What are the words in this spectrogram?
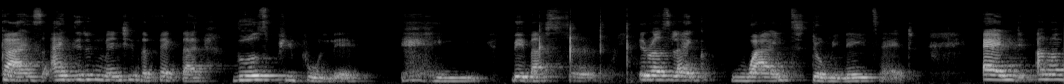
Guys i didn't mention the fact that those people they were so it was like white dominated. And i'm a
